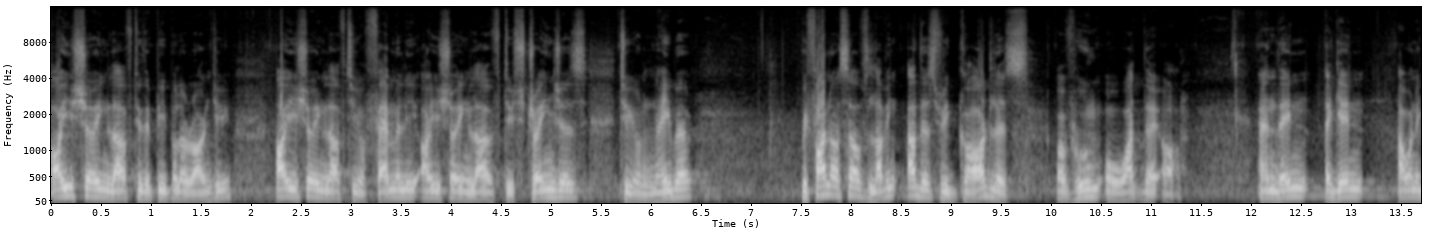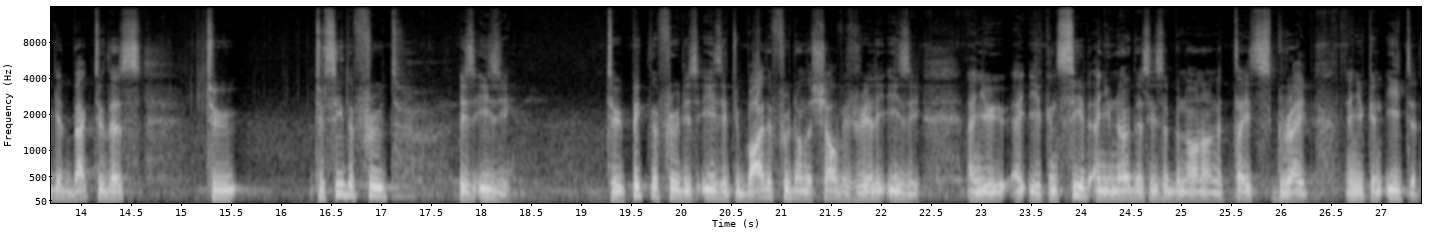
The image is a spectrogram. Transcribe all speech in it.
Are you showing love to the people around you? Are you showing love to your family? Are you showing love to strangers, to your neighbor? We find ourselves loving others regardless of whom or what they are. And then again, I want to get back to this. To, to see the fruit is easy. To pick the fruit is easy. To buy the fruit on the shelf is really easy. And you, uh, you can see it and you know this is a banana and it tastes great and you can eat it.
